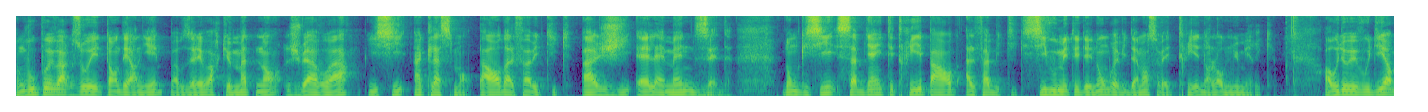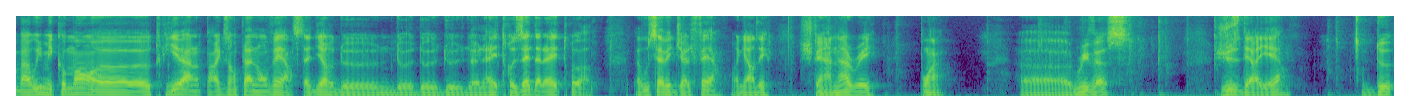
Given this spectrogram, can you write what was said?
Donc vous pouvez voir que Zoé est en dernier. Bah, vous allez voir que maintenant, je vais avoir ici un classement par ordre alphabétique. A, J, L, M, N, Z. Donc ici, ça a bien été trié par ordre alphabétique. Si vous mettez des nombres, évidemment, ça va être trié dans l'ordre numérique. Alors vous devez vous dire, bah oui, mais comment euh, trier par exemple à l'envers, c'est-à-dire de, de, la lettre Z à la lettre A? Bah, Vous savez déjà le faire. Regardez, je fais un array.reverse, euh, juste derrière, de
